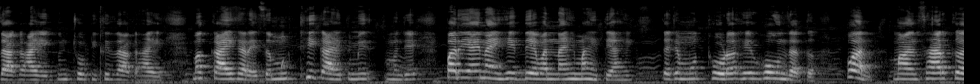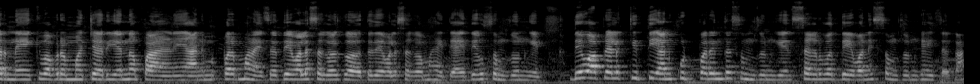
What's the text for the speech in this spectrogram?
जागा आहे एकदम छोटीशी जागा आहे मग काय करायचं? मग ठीक आहे तुम्ही म्हणजे पर्याय नाही हे देवांनाही माहिती आहे. त्याच्यामुळं थोडं हे होऊन जातं. पण मांसाहार करणे किंवा ब्रह्मचर्य न पाळणे आणि मग परत म्हणायचं देवाला सगळं कळतं देवाला सगळं माहिती आहे देव समजून घे देव आपल्याला किती आणि कुठपर्यंत समजून घेईन सर्व देवाने समजून घ्यायचं का?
